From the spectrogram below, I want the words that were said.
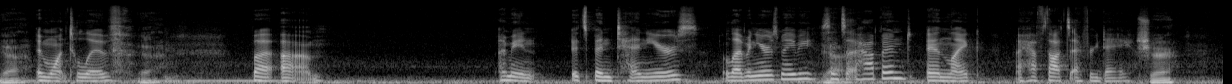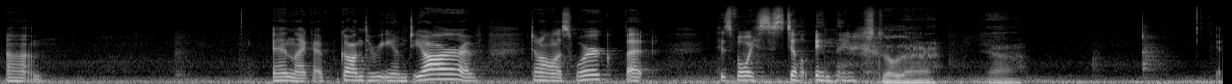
Yeah. and want to live. Yeah. But um, I mean, it's been ten years, eleven years maybe since it happened, and like I have thoughts every day. Sure. Um, and like I've gone through EMDR, I've done all this work, but his voice is still in there. Still there. Yeah. Yeah.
